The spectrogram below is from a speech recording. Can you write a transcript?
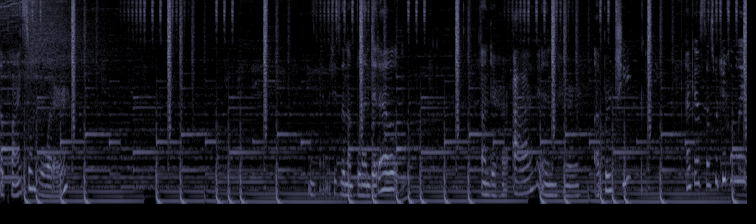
applying some water. Okay, she's gonna blend it out under her eye and her upper cheek. I guess that's what you call it.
